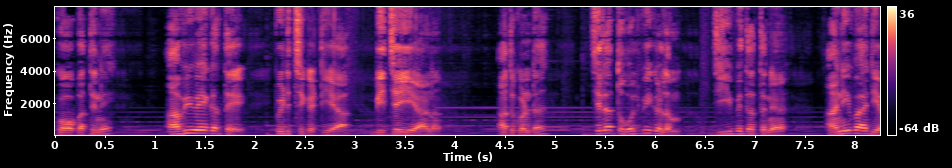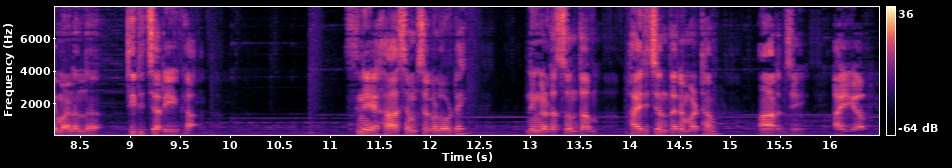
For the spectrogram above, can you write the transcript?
കോപത്തിനെ അവിവേകത്തെ പിടിച്ചുകെട്ടിയ വിജയിയാണ്. അതുകൊണ്ട് ചില തോൽവികളും ജീവിതത്തിന് അനിവാര്യമാണെന്ന് തിരിച്ചറിയുക. സ്നേഹാശംസകളോടെ നിങ്ങളുടെ സ്വന്തം ഹരിചന്ദന മഠം ആർ ജെ അയ്യർ.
